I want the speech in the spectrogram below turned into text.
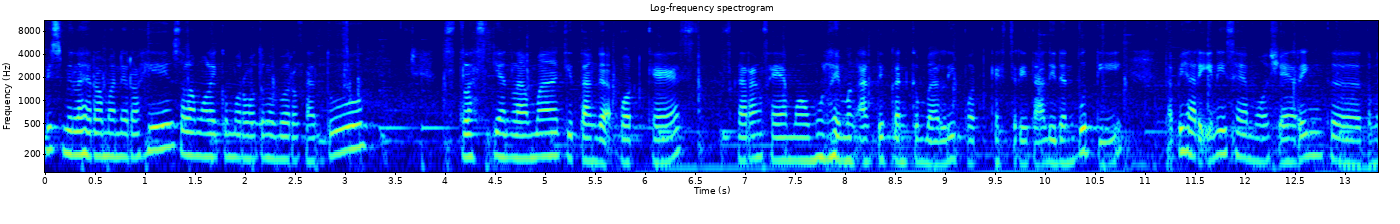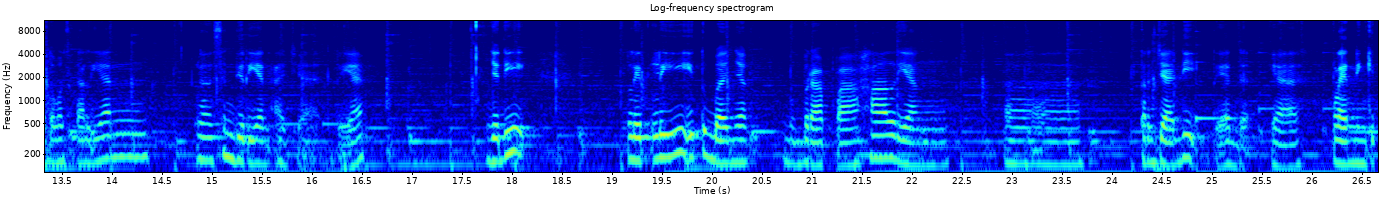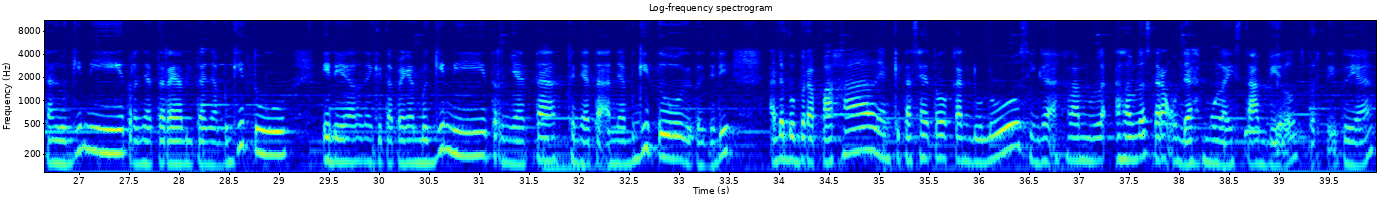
Bismillahirrahmanirrahim. Assalamualaikum warahmatullahi wabarakatuh. Setelah sekian lama kita nggak podcast Sekarang saya mau mulai mengaktifkan kembali podcast cerita Ali dan Putih. Tapi hari ini saya mau sharing ke teman-teman sekalian uh, Sendirian aja gitu ya. Jadi lately itu banyak beberapa hal yang uh, terjadi gitu ya. Ya planning kita begini, ternyata realitanya begitu, idealnya kita pengen begini, ternyata kenyataannya begitu gitu. Jadi ada beberapa hal yang kita settlekan dulu sehingga alhamdulillah, alhamdulillah sekarang udah mulai stabil seperti itu ya.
